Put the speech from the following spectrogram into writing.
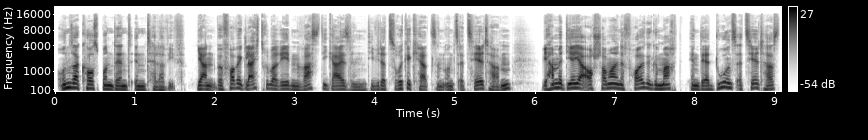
unser Korrespondent in Tel Aviv. Jan, bevor wir gleich drüber reden, was die Geiseln, die wieder zurückgekehrt sind, uns erzählt haben, wir haben mit dir ja auch schon mal eine Folge gemacht, in der du uns erzählt hast,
